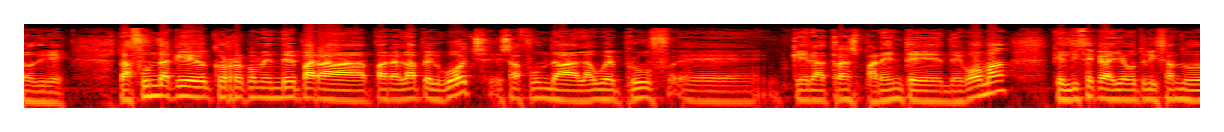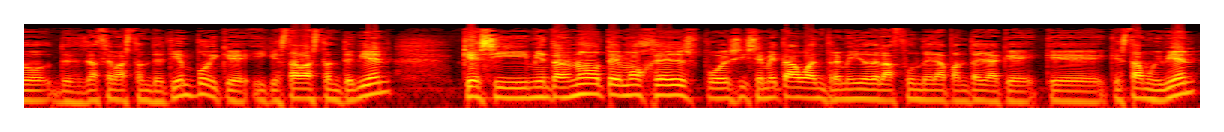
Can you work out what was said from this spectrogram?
lo diré. La funda que, os recomendé para, para, el Apple Watch, esa funda, la Webproof, eh, que era transparente de goma, que él dice que la lleva utilizando desde hace bastante tiempo y que, y que está bastante bien. Que si mientras no te mojes, pues si se mete agua entre medio de la funda y la pantalla, que, que, está muy bien.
